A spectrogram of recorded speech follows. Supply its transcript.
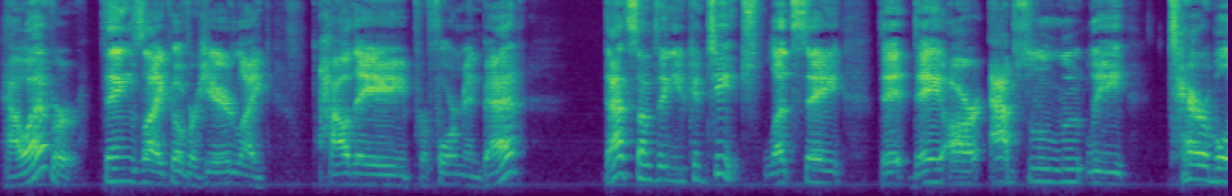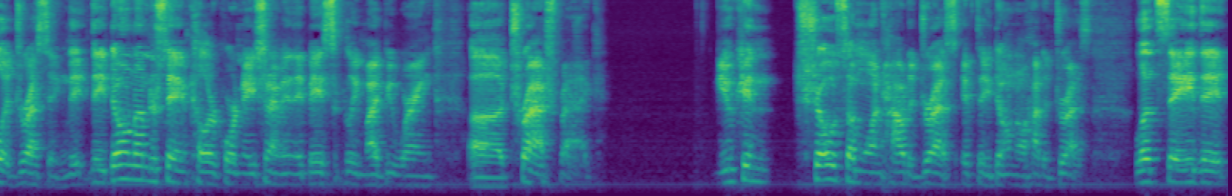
However, things like over here, like how they perform in bed, that's something you can teach. Let's say that they are absolutely terrible at dressing. They, they don't understand color coordination. I mean, they basically might be wearing a trash bag. You can show someone how to dress if they don't know how to dress. Let's say that,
